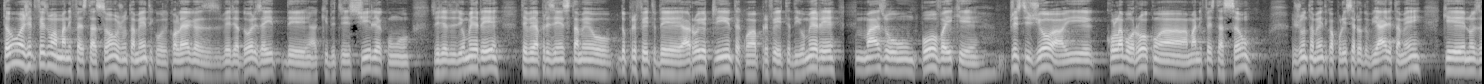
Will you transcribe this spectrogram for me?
Então a gente fez uma manifestação juntamente com colegas vereadores aí de aqui de Tristilha, com os vereadores de Umerê, teve a presença também o, do prefeito de Arroio 30 com a prefeita de Umerê, mais um povo aí que prestigiou e colaborou com a manifestação juntamente com a Polícia Rodoviária também, que nos uh,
